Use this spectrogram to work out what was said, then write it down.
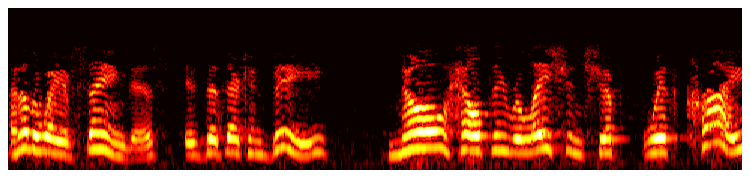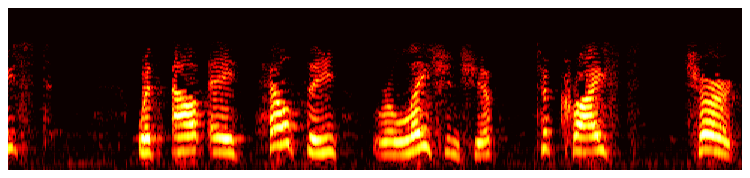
Another way of saying this is that there can be no healthy relationship with Christ without a healthy relationship to Christ's church.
